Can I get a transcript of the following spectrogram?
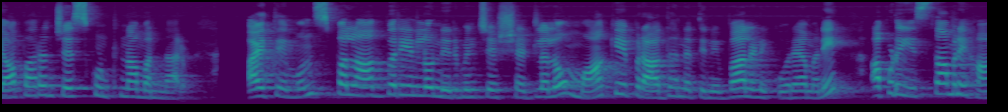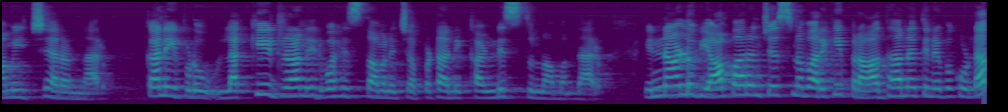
వ్యాపారం చేసుకుంటున్నామన్నారు. అయితే మున్సిపల్ ఆధ్వర్యంలో నిర్మించే షెడ్లలో మాకే ప్రాధాన్యతనివ్వాలని కోరామని అప్పుడు ఇస్తామని హామీ ఇచ్చారన్నారు. కానీ ఇప్పుడు లక్కీ డ్రా నిర్వహిస్తామని చెప్పటాన్ని ఖండిస్తున్నామన్నారు. ఇన్నాళ్ళు వ్యాపారం చేసిన వారికి ప్రాధాన్యతనివ్వకుండా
